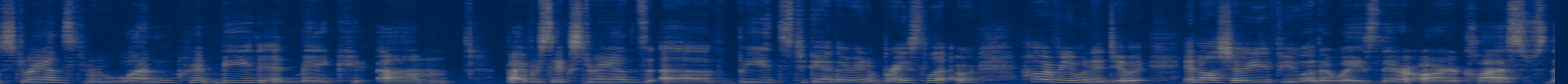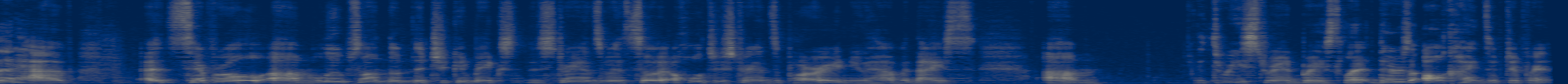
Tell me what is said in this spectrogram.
strands through one crimp bead and make um, five or six strands of beads together in a bracelet or however you want to do it. And I'll show you a few other ways. There are clasps that have uh, several um, loops on them that you can make strands with so it holds your strands apart and you have a nice um, three strand bracelet. There's all kinds of different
